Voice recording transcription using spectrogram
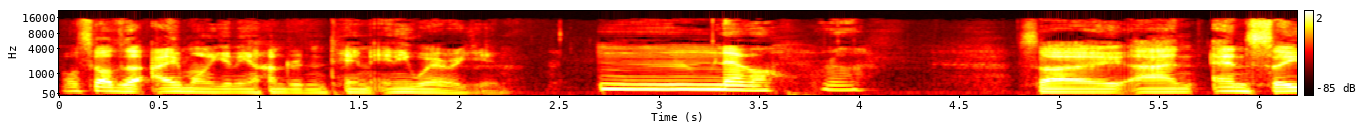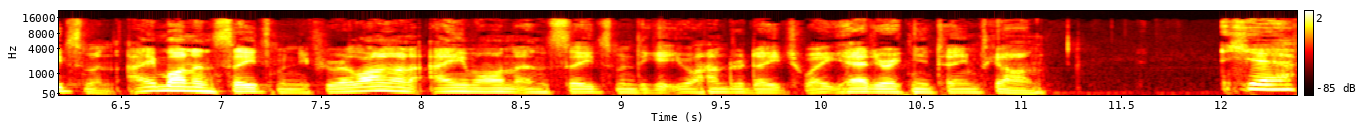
What's the odds of Amon getting 110 anywhere again? Mm, never, really. So and and Seedsman, Amon and Seedsman. If you're relying on Amon and Seedsman to get you 100 each week, how do you reckon your team's going? Yeah,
